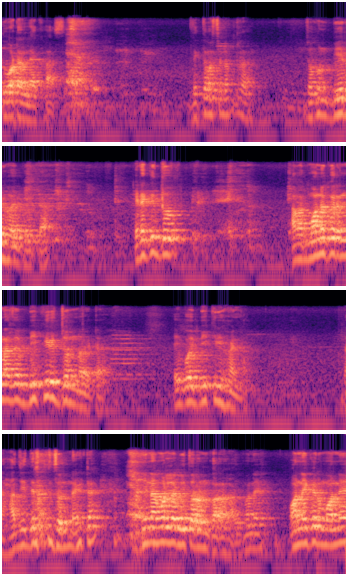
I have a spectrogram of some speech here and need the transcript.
দোয়াটা লেখা আছে। দেখতে পাচ্ছেন আপনারা? যখন বের হয় বইটা, এটা কিন্তু আবার মনে করেন না যে বিক্রির জন্য এটা। এই বই বিক্রি হয় না। হাজিদের জন্য এটা বিনামূল্যে বিতরণ করা হয়। মানে অনেকের মনে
